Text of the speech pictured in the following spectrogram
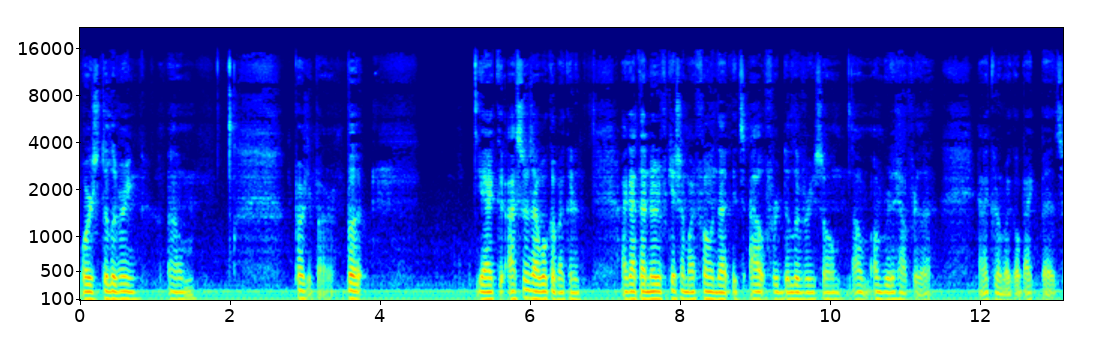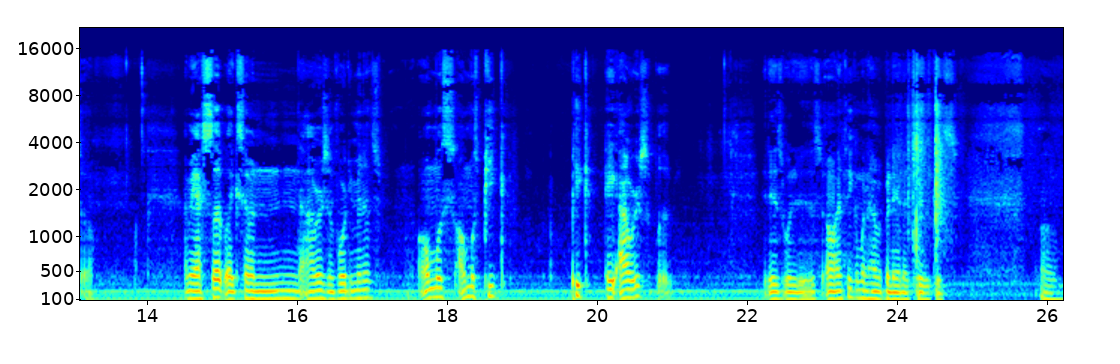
or is delivering um, Project Power. But yeah, could, as soon as I woke up, I couldn't. I got that notification on my phone that it's out for delivery, so I'm, I'm really happy for that. And I couldn't like, go back to bed, so. I mean, I slept like seven hours and 40 minutes. Almost, almost peak, peak eight hours, but it is what it is. Oh, I think I'm gonna have a banana too, because um,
